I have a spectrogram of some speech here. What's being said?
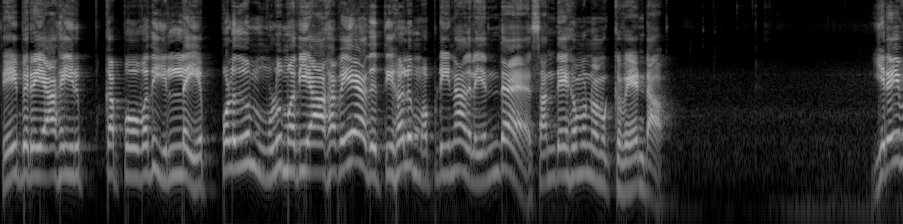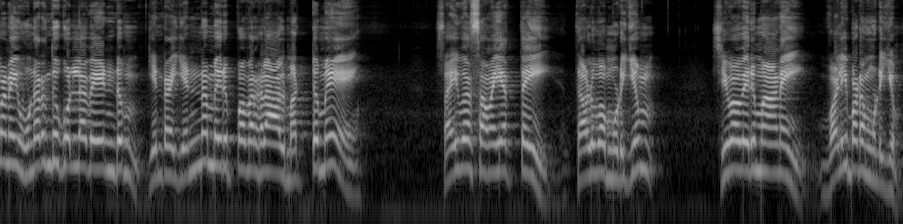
தேய்பிரையாக இருக்கப் போவது இல்லை. எப்பொழுதும் முழுமதியாகவே அது திகழும் அப்படின்னா அதில் எந்த சந்தேகமும் நமக்கு வேண்டாம். இறைவனை உணர்ந்து கொள்ள வேண்டும் என்ற எண்ணம் இருப்பவர்களால் மட்டுமே சைவ சமயத்தை தழுவ முடியும். சிவபெருமானை வழிபட முடியும்.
